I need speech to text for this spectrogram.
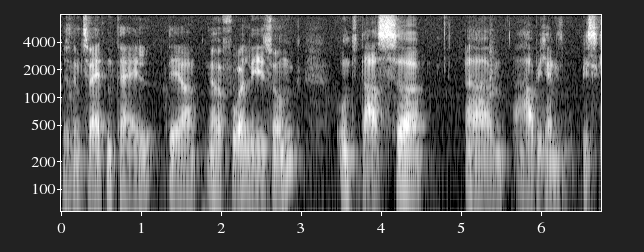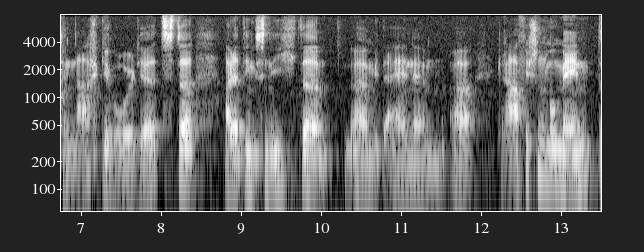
also dem zweiten Teil der äh, Vorlesung. Und das äh, ähm, habe ich ein bisschen nachgeholt jetzt, äh, allerdings nicht mit einem grafischen Moment,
